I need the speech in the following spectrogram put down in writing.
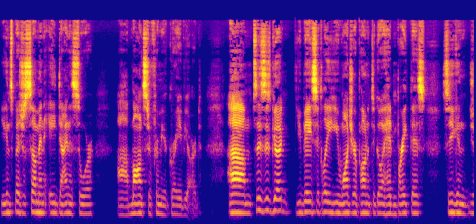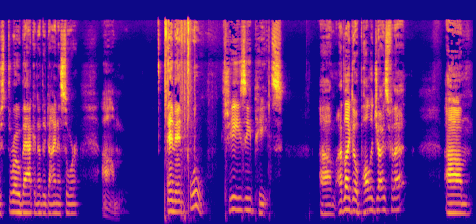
you can special summon a dinosaur uh, monster from your graveyard. Um, so this is good. You basically you want your opponent to go ahead and break this, so you can just throw back another dinosaur. Um, and then oh, cheesy Pete's. Um, I'd like to apologize for that. Um,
